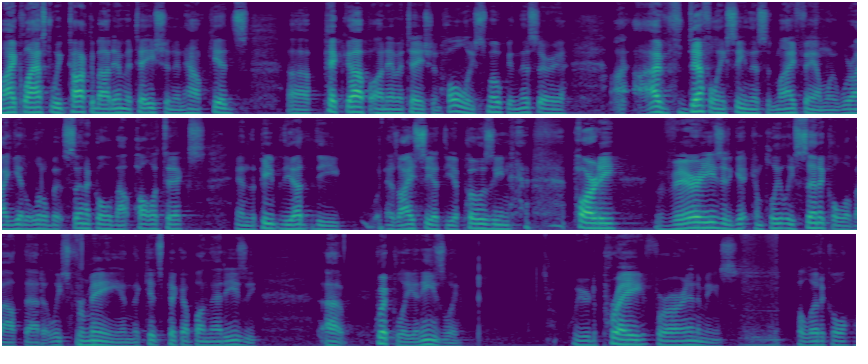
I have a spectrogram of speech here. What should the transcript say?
Mike last week talked about imitation and how kids uh, pick up on imitation. Holy smoke, in this area. I, I've definitely seen this in my family where I get a little bit cynical about politics and the people, the, the as I see it, the opposing party very easy to get completely cynical about that, at least for me, and the kids pick up on that easy, uh, quickly and easily. We are to pray for our enemies. Political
